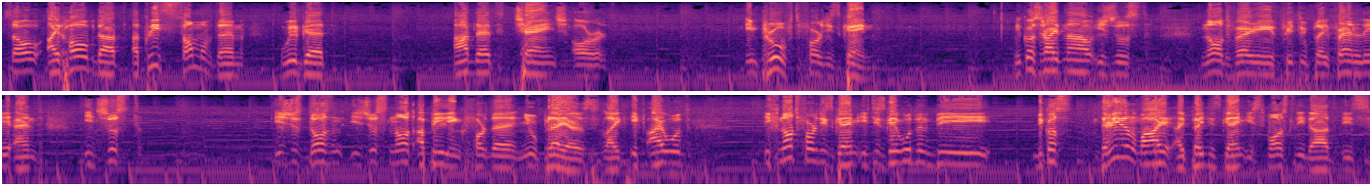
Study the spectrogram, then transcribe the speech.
So I hope that at least some of them will get added, changed or improved for this game. Because right now it's just not very free to play friendly and it's just it just doesn't it's just not appealing for the new players like if I would if not for this game if this game wouldn't be because the reason why I play this game is mostly that it's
